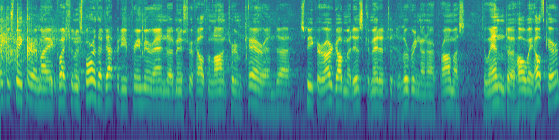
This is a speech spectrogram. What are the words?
Thank you, Speaker. And my question is for the Deputy Premier and the Minister of Health and Long-Term Care. And, uh, Speaker, our government is committed to delivering on our promise to end uh, hallway health care.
